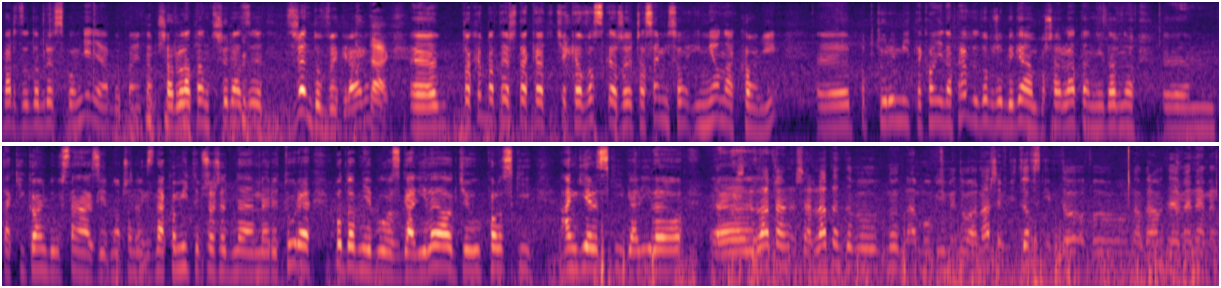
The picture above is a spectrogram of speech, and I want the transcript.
bardzo dobre wspomnienia, bo pamiętam, szarlatan trzy razy z rzędu wygrał. Tak. E, to chyba też taka ciekawostka, że czasami są imiona koni, e, pod którymi te konie naprawdę dobrze biegają, bo szarlatan niedawno taki koń był w Stanach Zjednoczonych, znakomity, przeszedł na emeryturę. Podobnie było z Galileo, gdzie był polski, Galileo. E, Szarlatan, szarlatan to był, no, mówimy tu o naszym widzowskim, to był naprawdę ewenement.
